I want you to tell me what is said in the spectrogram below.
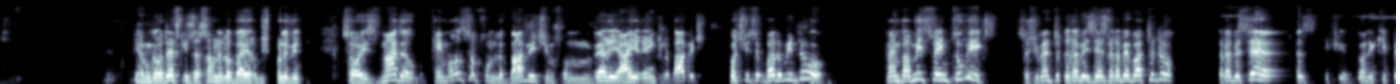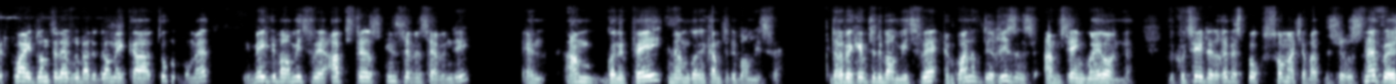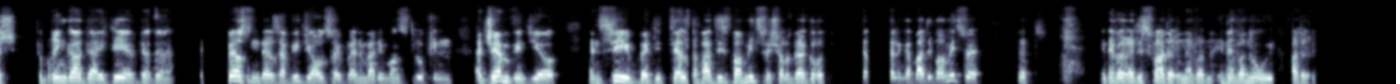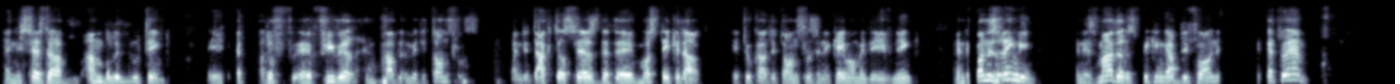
Is a son of so his mother came also from Lubavitch and from very high rank Lubavitch but she said what do we do my bar mitzvah in two weeks So she went to the Rebbe and says, the Rebbe, what to do? The Rebbe says, if you're going to keep it quiet, don't tell everybody, don't make a tumult from it. You make the bar mitzvah upstairs in 770, and I'm going to pay, and I'm going to come to the bar mitzvah. The Rebbe came to the bar mitzvah, and one of the reasons I'm saying my own, we could say that the Rebbe spoke so much about Mesiris Nefesh to bring out the idea that the person, there's a video also, if anybody wants to look in a JEM video and see, but it tells about this bar mitzvah, Shalom Berger telling about the bar mitzvah, that He never read his father. He never, he never knew his father. And he says the unbelievable thing. He had lot of uh, fever and problem with the tonsils. And the doctor says that they must take it out. He took out the tonsils and he came home in the evening and the phone is ringing. And his mother is picking up the phone. Get to him.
